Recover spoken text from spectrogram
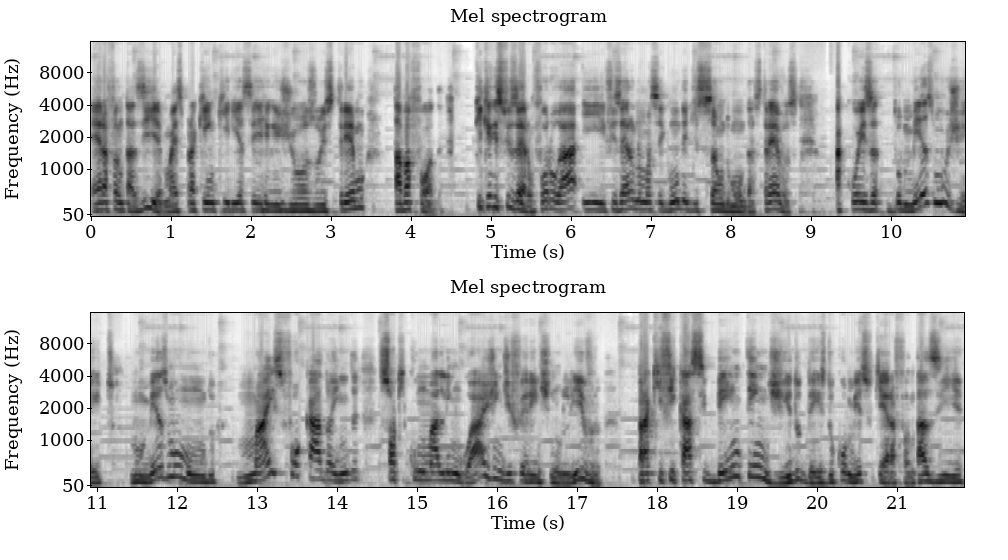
era fantasia, mas para quem queria ser religioso extremo, tava foda. O que, que eles fizeram? Foram lá e fizeram numa segunda edição do Mundo das Trevas a coisa do mesmo jeito, no mesmo mundo, mais focado ainda, só que com uma linguagem diferente no livro, para que ficasse bem entendido desde o começo que era fantasia,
